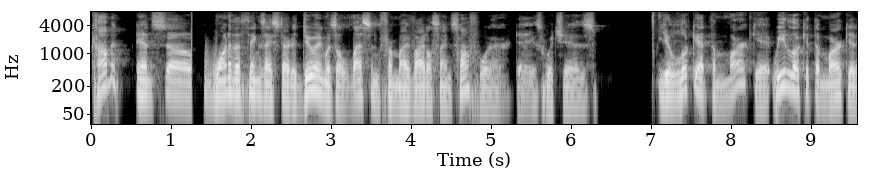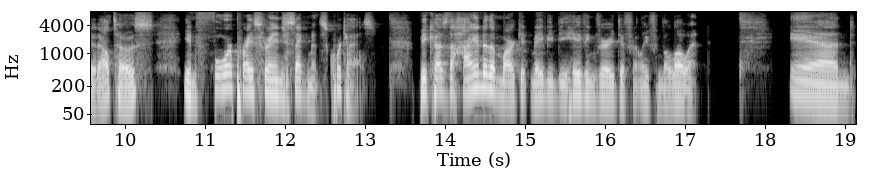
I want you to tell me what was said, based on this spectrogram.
common. And so one of the things I started doing was a lesson from my Vital Sign software days, which is you look at the market, we look at the market at Altos in four price range segments, quartiles, because the high end of the market may be behaving very differently from the low end. And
